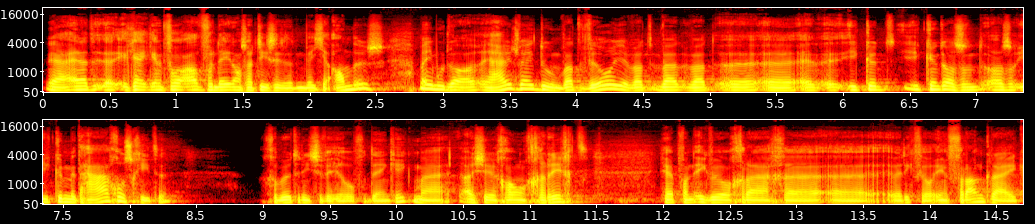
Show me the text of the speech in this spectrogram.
Ja, en kijk, en voor, voor Nederlandse artiesten is het een beetje anders. Maar je moet wel huiswerk doen. Wat wil je? Wat, wat, wat, eh, eh, eh, je, kunt, je, kunt als een, als, je kunt met hagel schieten. Gebeurt er niet zoveel heel veel, denk ik. Maar als je gewoon gericht hebt van... ik wil graag, weet ik veel, in Frankrijk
